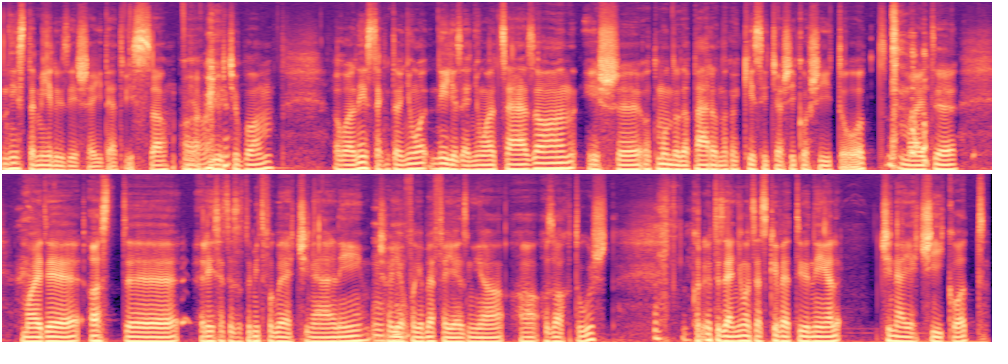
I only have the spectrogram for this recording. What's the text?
néztem élőzéseidet vissza a YouTube-on, ahol néztek, mint a 4800-an, és ott mondod a párodnak, hogy készítse a sikosítót, majd, majd azt részletezett, hogy mit fog vele csinálni, uh-huh. és mhm. hogyan fogja befejezni a, a, az aktust. Akkor 5800 követőnél csinálj egy csíkot,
